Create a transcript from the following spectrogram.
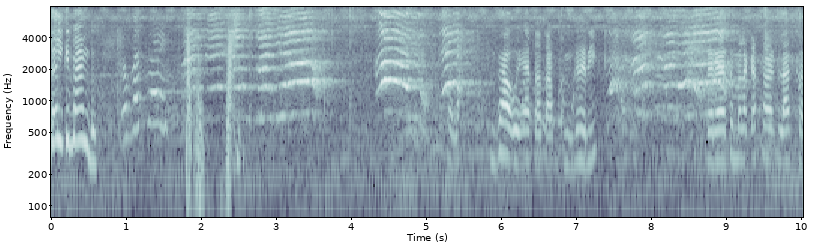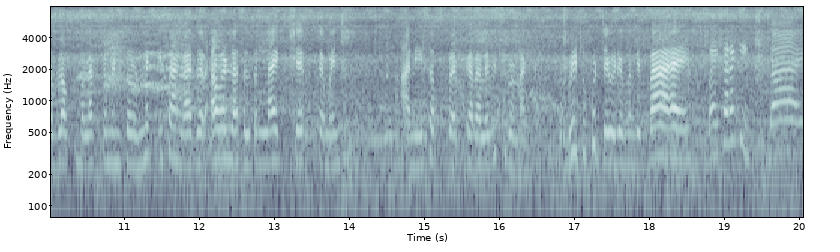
चल की बांधू. चला जाऊयात आता आपण घरी. तर तुम्हाला कसा वाटला आजचा ब्लॉग मला कमेंट करून नक्की सांगा. जर आवडला असेल तर लाईक शेअर कमेंट आणि सबस्क्राईब करायला विसरू नका. तर भेटू पुढच्या व्हिडिओमध्ये बाय बाय करा की बाय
